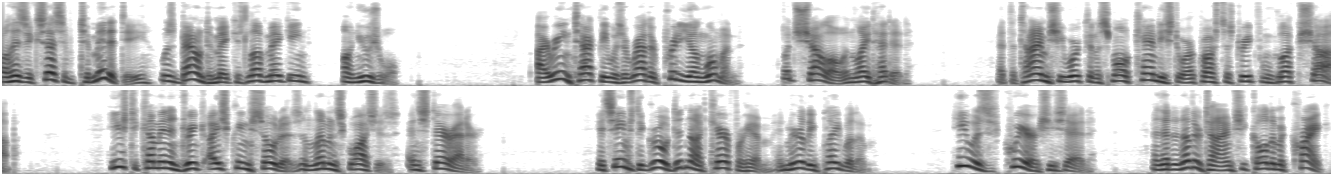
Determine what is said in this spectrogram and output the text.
while his excessive timidity was bound to make his love making unusual. Irene Tackley was a rather pretty young woman, but shallow and light headed. At the time, she worked in a small candy store across the street from Gluck's shop. He used to come in and drink ice cream sodas and lemon squashes and stare at her. It seems the girl did not care for him and merely played with him. He was queer, she said, and at another time she called him a crank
